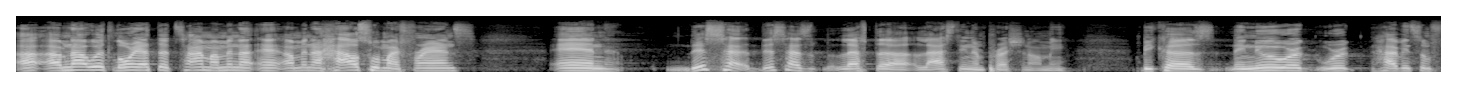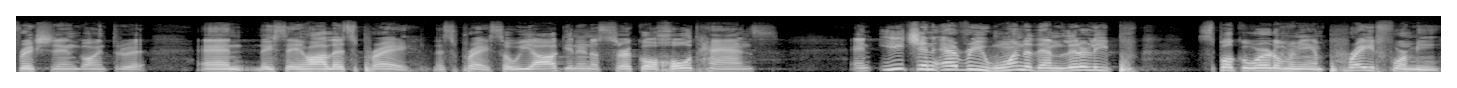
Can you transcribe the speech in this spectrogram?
I, am not with Lori at the time. I'm in, a, I'm in a house with my friends. And this, ha- this has left a lasting impression on me because they knew we're, we're having some friction going through it. And they say, Oh, let's pray. Let's pray. So we all get in a circle, hold hands. And each and every one of them literally p- spoke a word over me and prayed for me.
